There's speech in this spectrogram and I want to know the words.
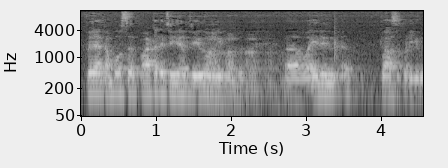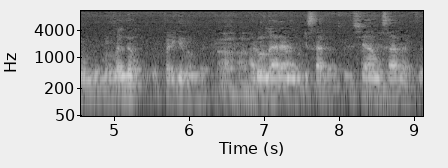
ഇപ്പൊ ഞാൻ കമ്പോസ് പാട്ടൊക്കെ ചെയ്യാൻ ചെയ്തു തുടങ്ങിയിട്ടുണ്ട്. വയലിൻ ക്ലാസ് പഠിക്കുന്നുണ്ട്. മൃദംഗം പഠിക്കുന്നുണ്ട്. അടൂർ നാരായണൻകുട്ടി സാറിന്റെ അടുത്ത് ശ്യാം സാറിനടുത്ത്.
